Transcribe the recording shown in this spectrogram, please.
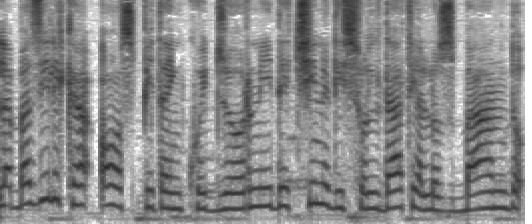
la basilica ospita in quei giorni decine di soldati allo sbando,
